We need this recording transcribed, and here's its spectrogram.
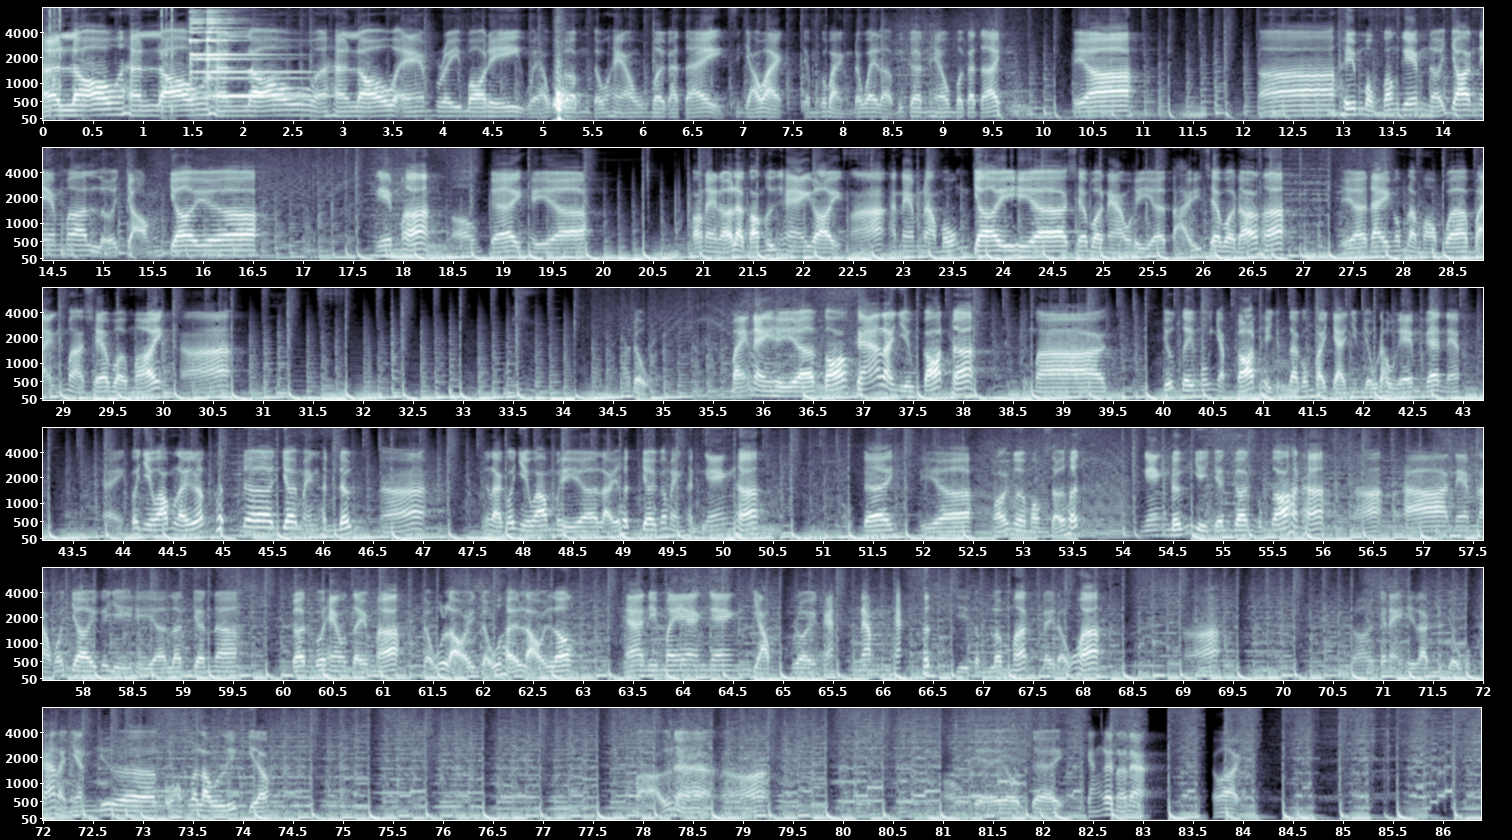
Hello, hello, hello, hello everybody. Welcome to Hell VKT Xin chào các bạn, chào mừng các bạn đã quay lại với kênh Hell VKT Thì uh, uh, thêm một con game nữa cho anh em uh, lựa chọn chơi uh, game ha. Ok, thì uh, con này nữa là con thứ hai rồi. À, Anh em nào muốn chơi uh, server nào thì uh, tải server đó ha thì uh, đây cũng là một à, uh, bản mà server mới. Đó. Đủ bản này thì uh, có khá là nhiều code nữa. Nhưng mà trước tiên muốn nhập code thì chúng ta cũng phải chạy nhiệm vụ đầu game cái anh em. Đấy, có nhiều ông lại rất thích uh, chơi màn hình đứng. Đó. Nhưng là có nhiều ông thì uh, lại thích chơi cái màn hình ngang hả ok thì uh, mỗi người một sở thích ngang đứng gì trên kênh cũng có hết hả? Đó à, anh em nào có chơi cái gì thì ờ, lên trên uh, kênh của heo tìm hả? Đủ loại đủ thể loại luôn. Anime ngang dọc rồi h năm h thích gì tùm lum hết đầy đủ hả? Đó. Rồi cái này thì làm nhiệm vụ cũng khá là nhanh chứ uh, cũng không có lâu liếc gì đâu. Mở nè đó. Ok ok. Cắn cái nữa nè rồi.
